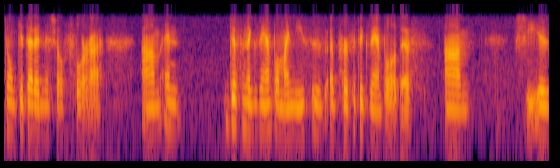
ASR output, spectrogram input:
don't get that initial flora. Um, and just an example, my niece is a perfect example of this. Um, she is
